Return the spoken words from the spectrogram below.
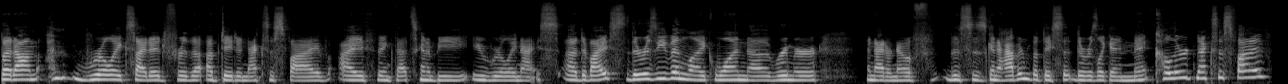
But um, I'm really excited for the updated Nexus 5. I think that's going to be a really nice uh, device. There was even like one uh, rumor, and I don't know if this is going to happen, but they said there was like a mint colored Nexus 5,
